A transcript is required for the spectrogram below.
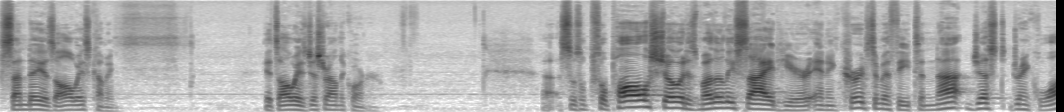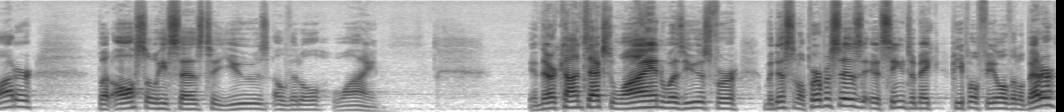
Sunday is always coming. It's always just around the corner. Uh, so, so Paul showed his motherly side here and encouraged Timothy to not just drink water, but also, he says, to use a little wine. In their context, wine was used for medicinal purposes. It seemed to make people feel a little better.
